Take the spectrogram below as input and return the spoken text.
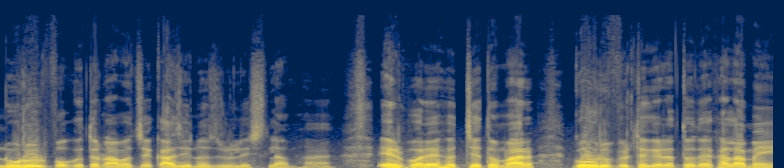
নুরুর প্রকৃত নাম হচ্ছে কাজী নজরুল ইসলাম হ্যাঁ? এরপরে হচ্ছে তোমার গৌরীপুর থেকে এটা তো দেখালামই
